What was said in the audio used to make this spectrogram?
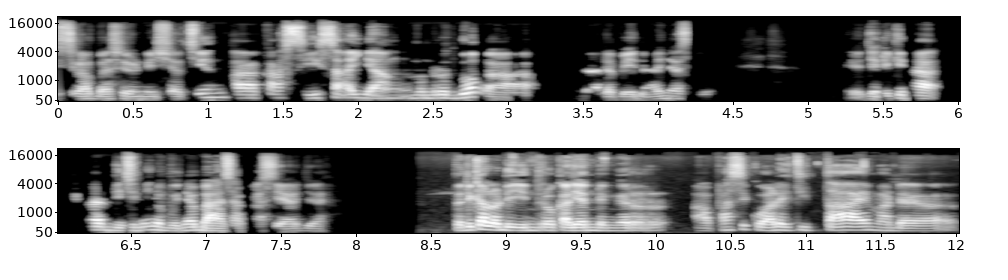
istilah bahasa Indonesia cinta, kasih, sayang. Menurut gua nggak nggak ada bedanya sih. Ya, jadi kita kita di sini nyebutnya bahasa kasih aja. Tadi kalau di intro kalian denger apa sih quality time, ada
